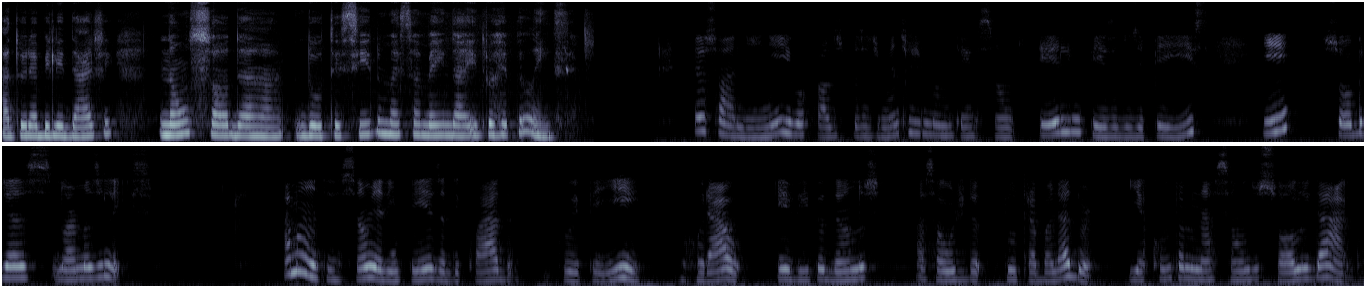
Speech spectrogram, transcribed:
a durabilidade não só da, do tecido, mas também da hidrorrepelência. Eu sou a Aline e vou falar dos procedimentos de manutenção e limpeza dos EPIs e sobre as normas e leis. A manutenção e a limpeza adequada do EPI rural evita danos à saúde do, do trabalhador e a contaminação do solo e da água,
